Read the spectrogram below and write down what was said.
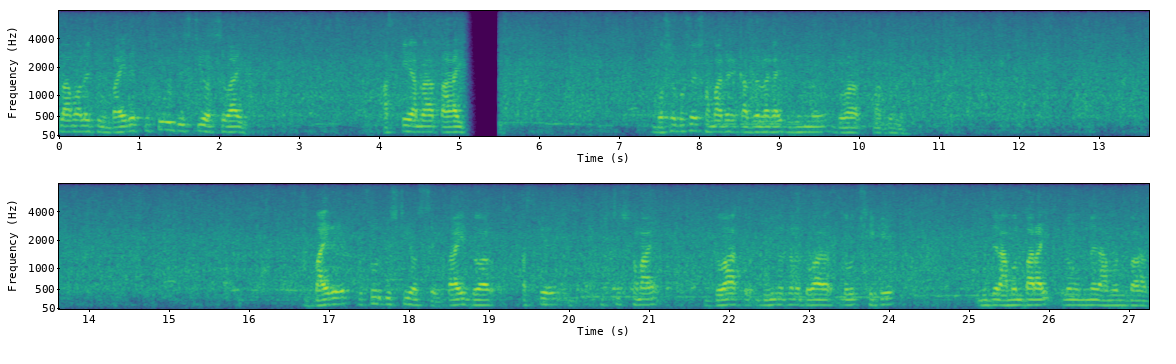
আসসালামু আলাইকুম। বাইরে প্রচুর বৃষ্টি হচ্ছে ভাই। আজকে আমরা তাই বসে বসে সময়টাকে কাজে লাগাই বিভিন্ন দোয়ার মাধ্যমে। বাইরে প্রচুর বৃষ্টি হচ্ছে। তাই দোয়ার আজকে বৃষ্টির সময় দোয়া বিভিন্ন ধরনের দোয়া দৌড় শিখে নিজের আমল বাড়াই এবং অন্যের আমল বাড়ার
